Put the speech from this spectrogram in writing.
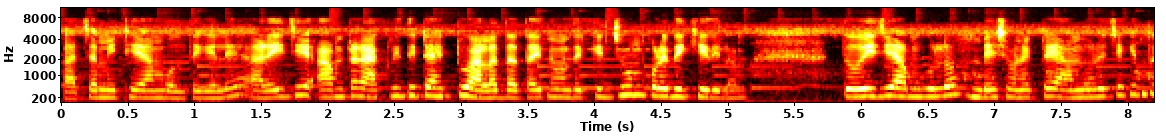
কাঁচা মিঠে আম বলতে গেলে। আর এই যে আমটার আকৃতিটা একটু আলাদা, তাই তোমাদেরকে জুম করে দেখিয়ে দিলাম। তো এই যে আমগুলো, বেশ অনেকটাই আম ধরেছে, কিন্তু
